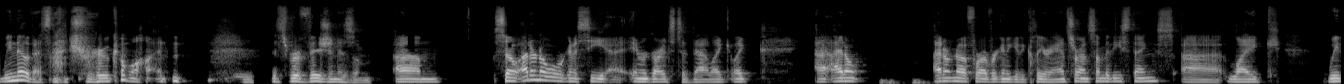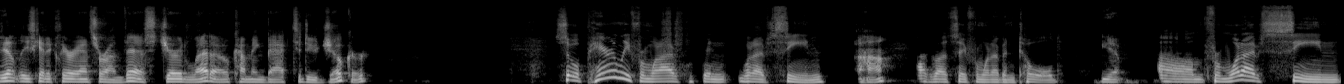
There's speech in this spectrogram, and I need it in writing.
we know that's not true. Come on. Mm. It's revisionism. Um, so I don't know what we're going to see uh, in regards to that. Like, like I, I don't, I don't know if we're ever going to get a clear answer on some of these things. Uh, like we did at least get a clear answer on this. Jared Leto coming back to do Joker. So apparently, from what I've been, what I've seen, uh huh. I was about to say from what I've been told. Yep. Um, from what I've seen,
